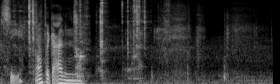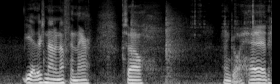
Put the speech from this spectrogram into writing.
see. I don't think I had enough. Yeah, there's not enough in there. So, I'm go ahead.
